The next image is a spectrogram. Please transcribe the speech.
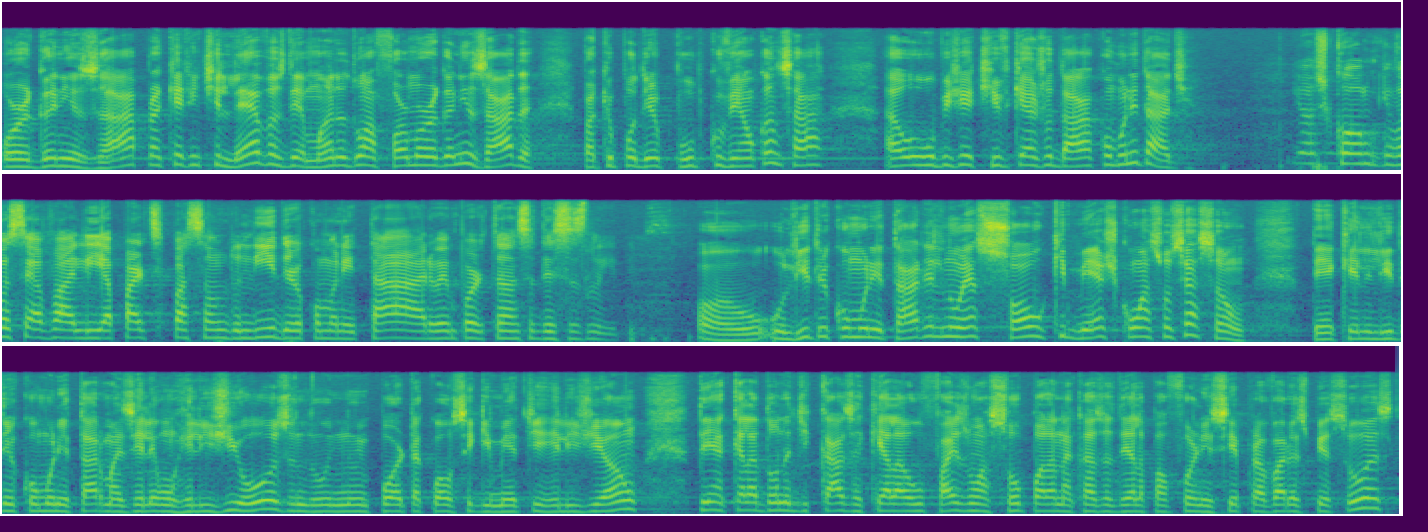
organizar para que a gente leve as demandas de uma forma organizada, para que o poder público venha alcançar o objetivo que é ajudar a comunidade. E hoje, como que você avalia a participação do líder comunitário, a importância desses líderes? O líder comunitário ele não é só o que mexe com a associação. Tem aquele líder comunitário, mas ele é um religioso, não, não importa qual segmento de religião. Tem aquela dona de casa que ela faz uma sopa lá na casa dela para fornecer para várias pessoas.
